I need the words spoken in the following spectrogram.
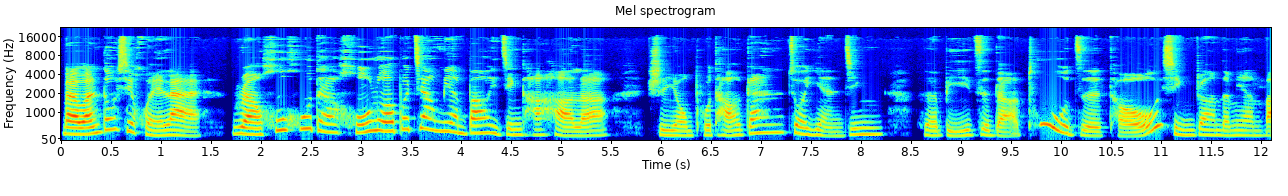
买完东西回来，软乎乎的胡萝卜酱面包已经烤好了，是用葡萄干做眼睛和鼻子的兔子头形状的面包。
